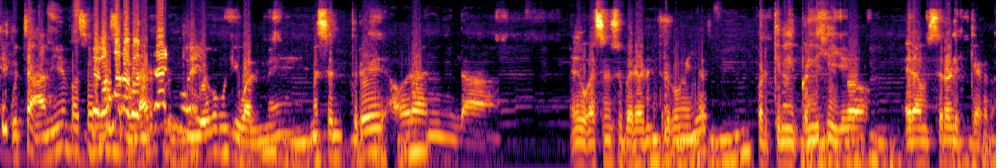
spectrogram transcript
Escucha, a mí me pasó Me yo como que igual me, me centré ahora en la educación superior, entre comillas, porque en el colegio yo era un cero a la izquierda,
